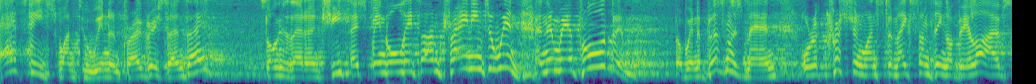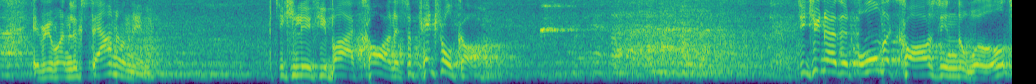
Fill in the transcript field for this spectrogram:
Athletes want to win and progress, don't they? As long as they don't cheat, they spend all their time training to win, and then we applaud them. But when a businessman or a Christian wants to make something of their lives, everyone looks down on them. Particularly if you buy a car and it's a petrol car. Did you know that all the cars in the world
